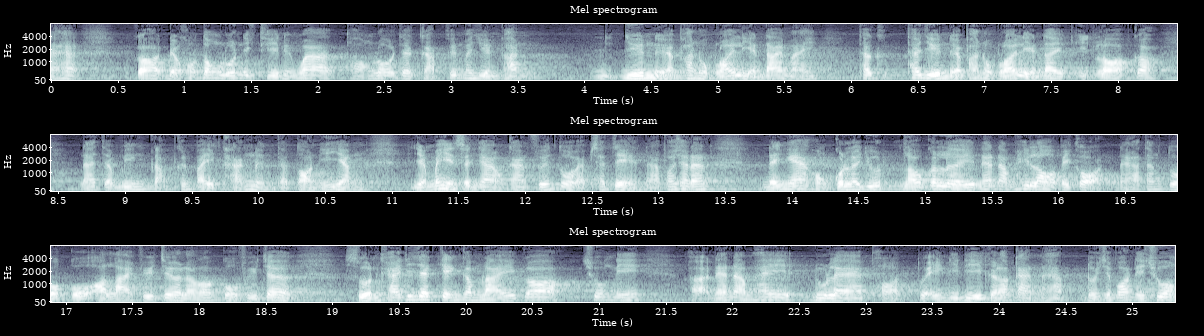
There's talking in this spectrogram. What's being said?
นะฮะก็เดี๋ยวคงต้องลุ้นอีกทีหนึ่งว่าทองโลกจะกลับขึ้นมายืนพัน ยืนเหนือพันหกเหรียญได้ไหมถ้าถ้ายืนเหนือพันหกเหรียญได้อีกรอบก็น่าจะวิ่งกลับขึ้นไปอีกครั้งหนึ่ง แต่ตอนนี้ยังยังไม่เห็นสัญญาณของการฟื้นตัวแบบชัดเจนนะเพราะฉะนั้นในแง่ของกลยุทธ์เราก็เลยแนะนำให้รอไปก่อนนะทั้งตัว Go Online Future แล้วก็ Go Future ส่วนใครที่จะเก็งกำไรก็ช่วงนี้แนะนำให้ดูแลพอร์ตตัวเองดีๆ ก็แล้วกันนะครับ โดยเฉพาะในช่วง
